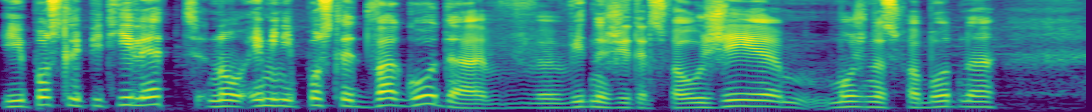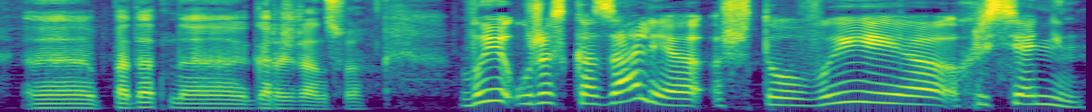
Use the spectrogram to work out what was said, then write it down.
И после пяти лет, ну, именно после два года в вид на жительство уже можно свободно э, подать на гражданство. Вы уже сказали, что вы христианин.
